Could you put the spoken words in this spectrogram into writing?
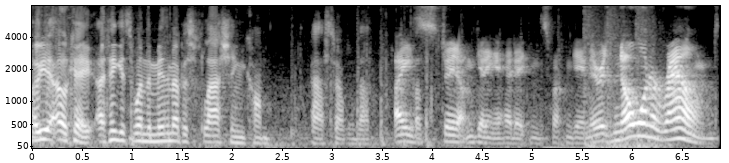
Oh yeah, okay. I think it's when the minimap is flashing, you can't pass travel that. I straight up am getting a headache in this fucking game. There is no one around.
